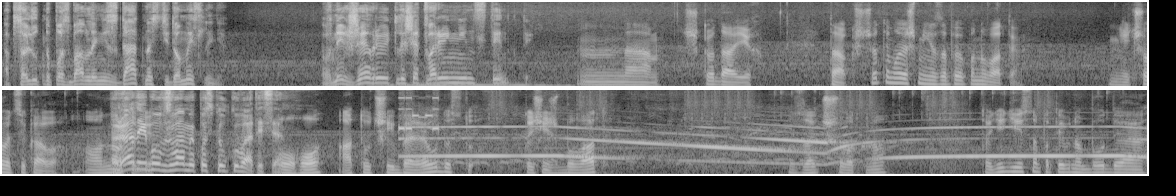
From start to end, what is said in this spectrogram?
абсолютно позбавлені здатності до мислення. В них жеврюють лише тваринні інстинкти. Да, шкода їх. Так, що ти можеш мені запропонувати? Нічого цікавого. Оно Радий тобі. був з вами поспілкуватися. Ого, а тут ще й берел доступ. Точніше булат. Зачотно. Тоді дійсно потрібно буде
